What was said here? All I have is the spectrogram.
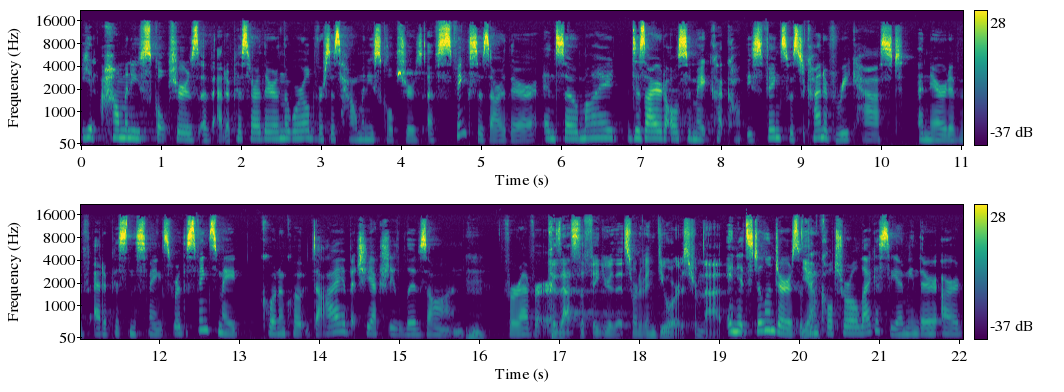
you know, how many sculptures of Oedipus are there in the world versus how many sculptures of Sphinxes are there? And so my desire to also make cut copy Sphinx was to kind of recast a narrative of Oedipus and the Sphinx, where the Sphinx may quote unquote die, but she actually lives on forever. Because that's the figure that sort of endures from that. And it still endures within Yeah. cultural legacy. I mean, there are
